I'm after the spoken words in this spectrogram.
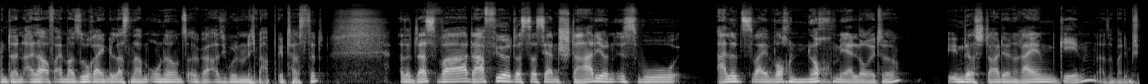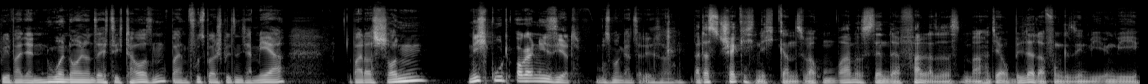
Und dann alle auf einmal so reingelassen haben, ohne uns, also ich wurde noch nicht mal abgetastet. Also das war dafür, dass das ja ein Stadion ist, wo alle zwei Wochen noch mehr Leute in das Stadion reingehen. Also bei dem Spiel waren ja nur 69.000, beim Fußballspiel sind ja mehr. War das schon nicht gut organisiert, muss man ganz ehrlich sagen. Aber das checke ich nicht ganz. Warum war das denn der Fall? Also das, man hat ja auch Bilder davon gesehen, wie irgendwie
